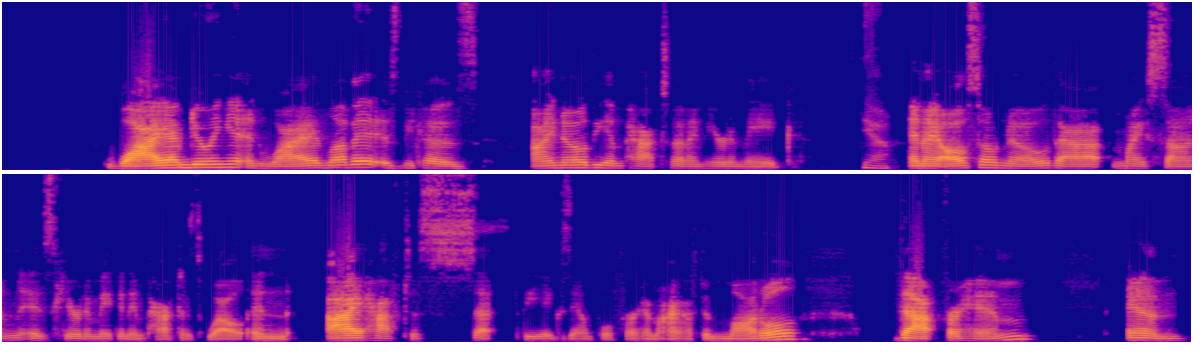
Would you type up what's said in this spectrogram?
why I'm doing it and why I love it is because I know the impact that I'm here to make. Yeah. And I also know that my son is here to make an impact as well. And I have to set the example for him. I have to model that for him. And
